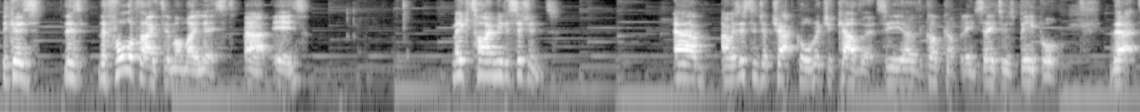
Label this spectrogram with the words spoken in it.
because there's the fourth item on my list uh, is make timely decisions. Um, I was listening to a chap called Richard Calvert, CEO of the club company, say to his people that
